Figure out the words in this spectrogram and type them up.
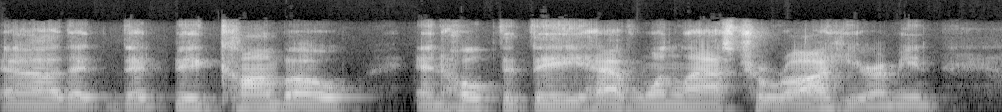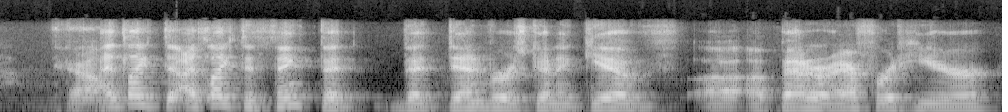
uh, that that big combo and hope that they have one last hurrah here? I mean, yeah. I'd like to I'd like to think that that Denver is going to give a, a, better effort here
